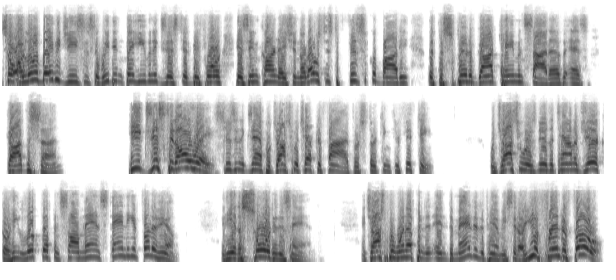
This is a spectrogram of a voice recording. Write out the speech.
So our little baby Jesus that we didn't think even existed before his incarnation, no, that was just a physical body that the Spirit of God came inside of as God the Son. He existed always. Here's an example Joshua chapter 5, verse 13 through 15. When Joshua was near the town of Jericho, he looked up and saw a man standing in front of him, and he had a sword in his hand. And Joshua went up and, and demanded of him, he said, Are you a friend or foe?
